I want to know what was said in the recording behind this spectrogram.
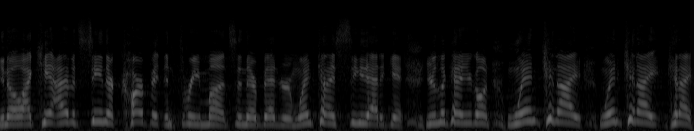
You know, I can't, I haven't seen their carpet in three months in their bedroom. When can I see that again? You're looking at it, you're going, when can I, when can I, can I,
